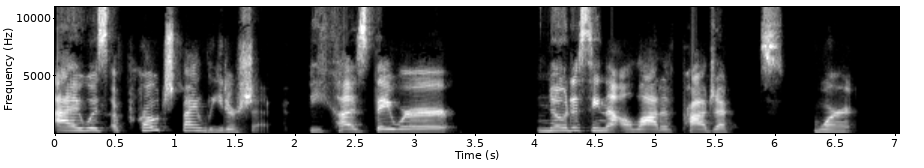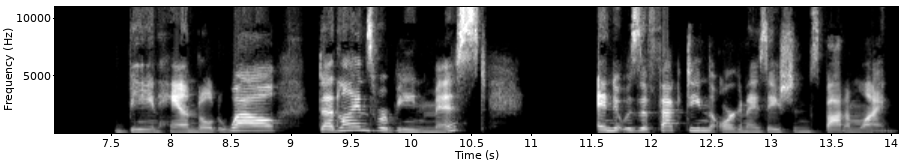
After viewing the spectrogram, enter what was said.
I was approached by leadership because they were noticing that a lot of projects weren't being handled well, deadlines were being missed, and it was affecting the organization's bottom line.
